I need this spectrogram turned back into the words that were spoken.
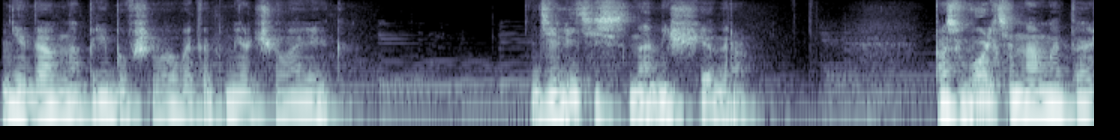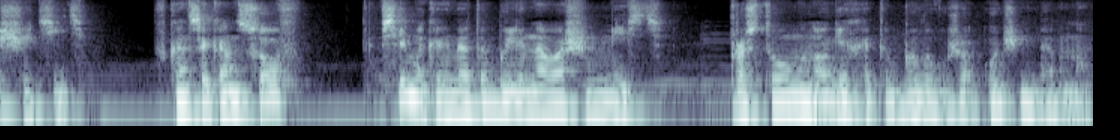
недавно прибывшего в этот мир человека. Делитесь с нами щедро – Позвольте нам это ощутить. В конце концов, все мы когда-то были на вашем месте. Просто у многих это было уже очень давно.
